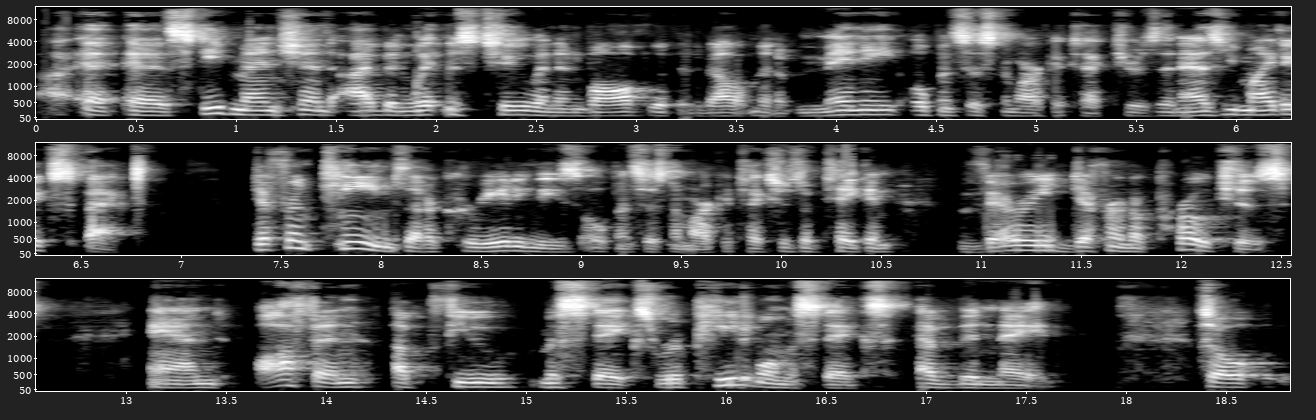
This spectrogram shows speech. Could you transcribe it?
Uh, as Steve mentioned, I've been witness to and involved with the development of many open system architectures. And as you might expect, different teams that are creating these open system architectures have taken very different approaches and often a few mistakes, repeatable mistakes have been made. So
